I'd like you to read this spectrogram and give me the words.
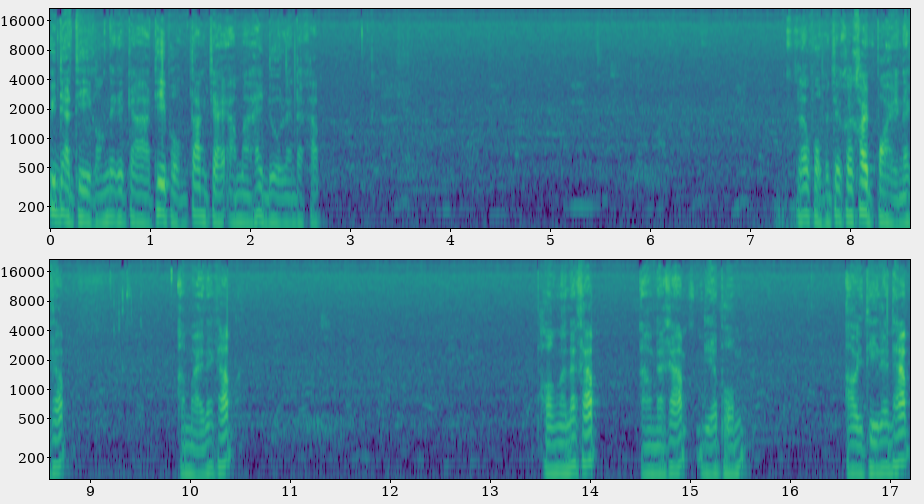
วินาทีของนาฬิกาที่ผมตั้งใจเอามาให้ดูแล้วนะครับ แล้วผมจะค่อยๆ ปล่อยนะครับเอาใหม่นะครับ พองกันนะครับ เอานะครับ เดี๋ยวผมเอาอีกทีเลยนะครับ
